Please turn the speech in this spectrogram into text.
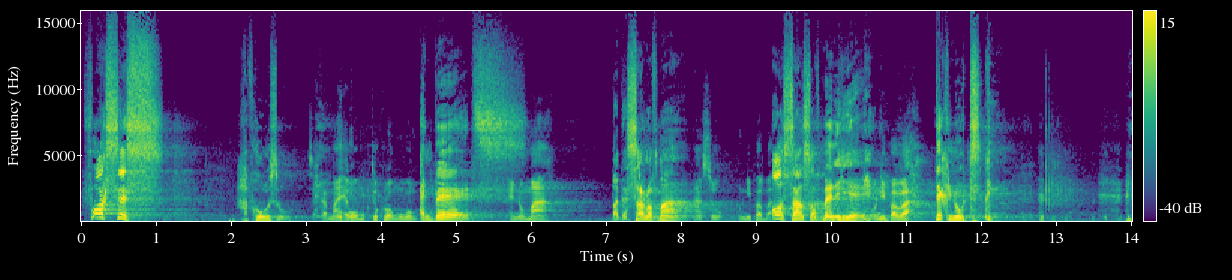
Foxes have holes oh, sakraman ɛwɔ mu tokuro a ɔmo wɔ mu and birds, ɛnomaa but the Son of Man, all sons of men here, take note.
